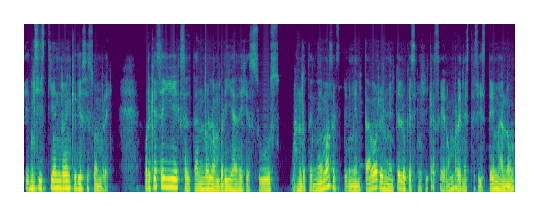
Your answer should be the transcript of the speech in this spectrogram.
insistiendo en que Dios es hombre? ¿Por qué seguir exaltando la hombría de Jesús cuando tenemos experimentado realmente lo que significa ser hombre en este sistema, ¿no?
